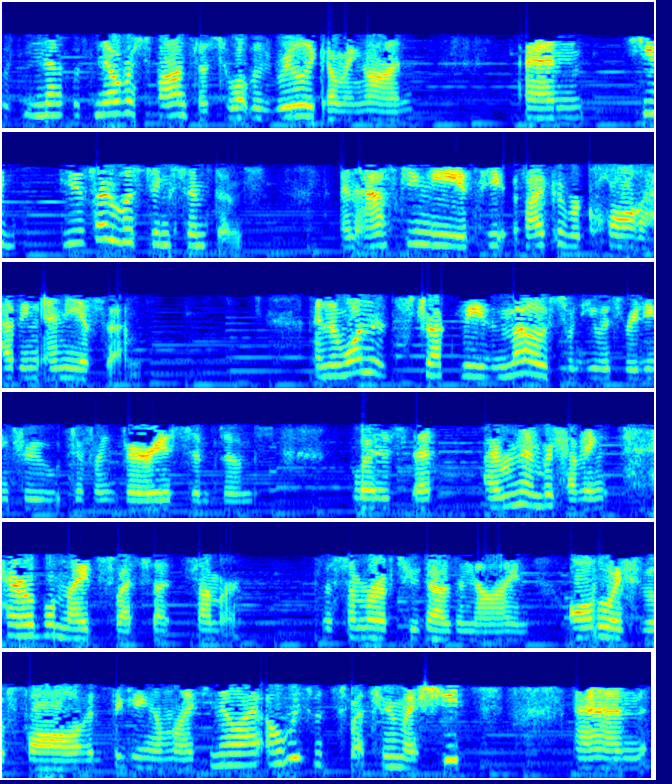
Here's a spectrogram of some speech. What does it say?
with no, with no response as to what was really going on. and he he started listing symptoms and asking me if he if I could recall having any of them. And the one that struck me the most when he was reading through different various symptoms was that I remembered having terrible night sweats that summer, the summer of 2009, all the way through the fall, and thinking I'm like, you know, I always would sweat through my sheets, and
